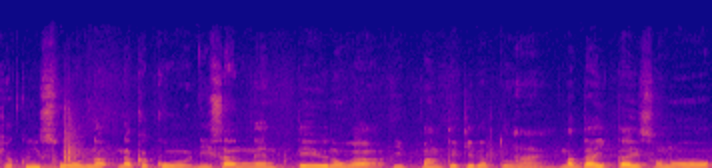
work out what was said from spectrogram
逆にそうななんかこう23年っていうのが一般的だと、はい。まあ大体その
